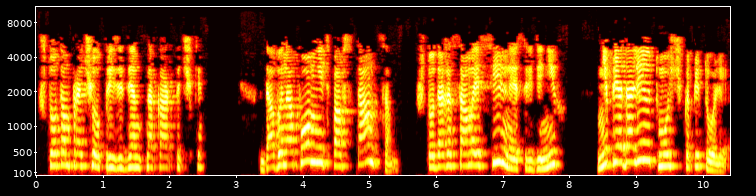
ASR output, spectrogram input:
что там прочел президент на карточке? Дабы напомнить повстанцам, что даже самые сильные среди них не преодолеют мощь Капитолия,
